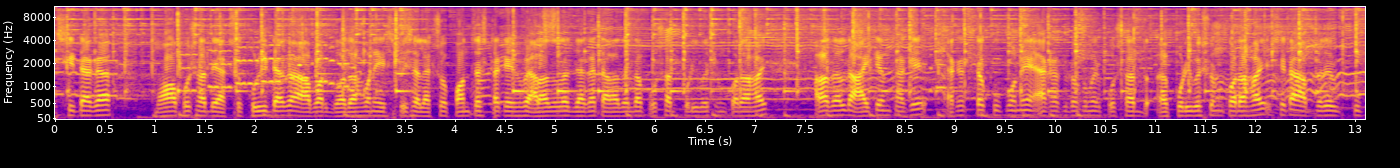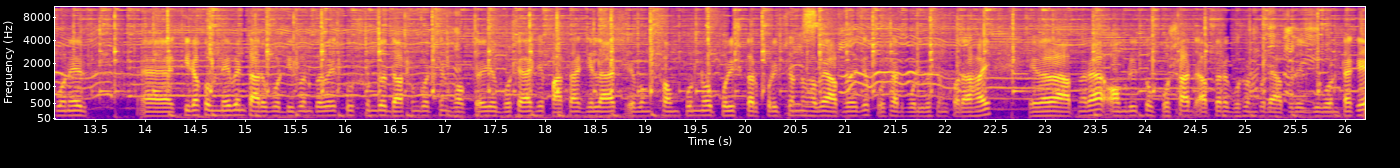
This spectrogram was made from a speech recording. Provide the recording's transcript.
আশি টাকা মহাপ্রসাদে একশো কুড়ি টাকা, আবার গদা ভবনে স্পেশাল একশো পঞ্চাশ টাকা। এভাবে আলাদা আলাদা জায়গাতে আলাদা আলাদা প্রসাদ পরিবেশন করা হয়। আলাদা আলাদা আইটেম থাকে। এক একটা কুপনে এক এক রকমের প্রসাদ পরিবেশন করা হয়। সেটা আপনাদের কুপনের কীরকম নেবেন তার উপর ডিপেন্ড করবে। খুব সুন্দর দর্শন করছেন ভক্তরা যে বসে আছে, পাতা, গ্লাস এবং সম্পূর্ণ পরিষ্কার, পরিচ্ছন্নভাবে আপনাদেরকে প্রসাদ পরিবেশন করা হয়। এভাবে আপনারা অমৃত প্রসাদ আপনারা গ্রহণ করে আপনাদের জীবনটাকে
